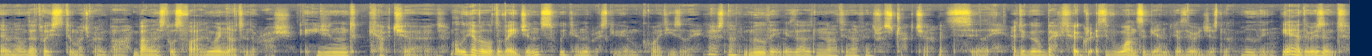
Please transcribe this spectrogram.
No, no, that wastes too much manpower. Balanced was fine. We're not in a rush. Agent captured. Well, we have a lot of agents. We can rescue him quite easily. There's not moving. Is that not enough infrastructure? That's silly. I Had to go back to aggressive once again because they were just not moving. Yeah, there isn't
